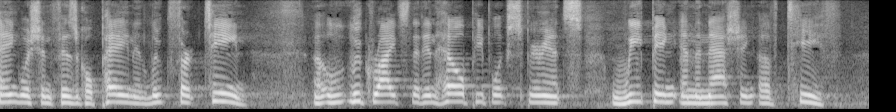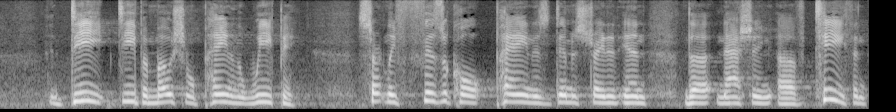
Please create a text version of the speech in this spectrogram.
anguish and physical pain. In Luke 13, uh, Luke writes that in hell people experience weeping and the gnashing of teeth. Deep, deep emotional pain and the weeping. Certainly, physical pain is demonstrated in the gnashing of teeth. And,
